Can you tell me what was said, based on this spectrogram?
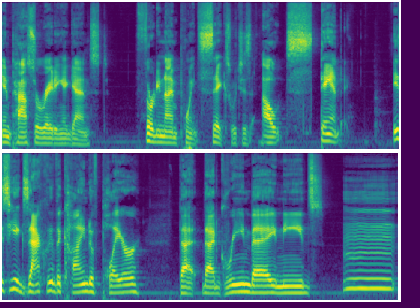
in passer rating against 39.6, which is outstanding. Is he exactly the kind of player that that Green Bay needs? Mm,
